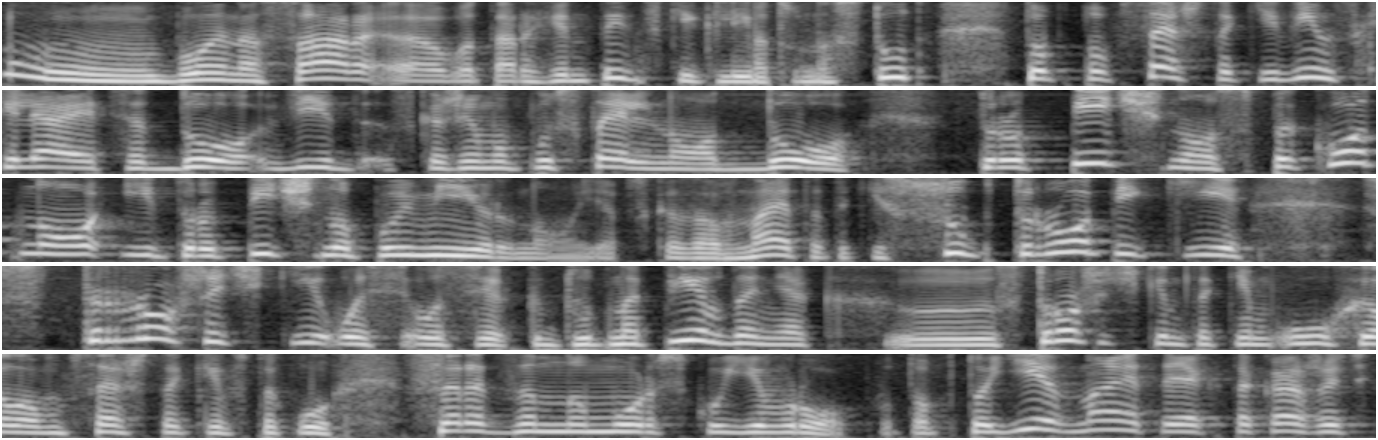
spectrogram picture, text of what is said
Ну, Буенос-Ар, е, от аргентинський клімат у нас тут. Тобто, все ж таки він схиляється до від, скажімо, пустельного до тропічного, спекотного і тропічно-помірного, я б сказав. Знаєте, такі субтропіки з трошечки, ось ось як тут на південь, як е, з трошечким таким ухилом, все ж таки в таку середземноморську Європу. Тобто є, знаєте, як то кажуть,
